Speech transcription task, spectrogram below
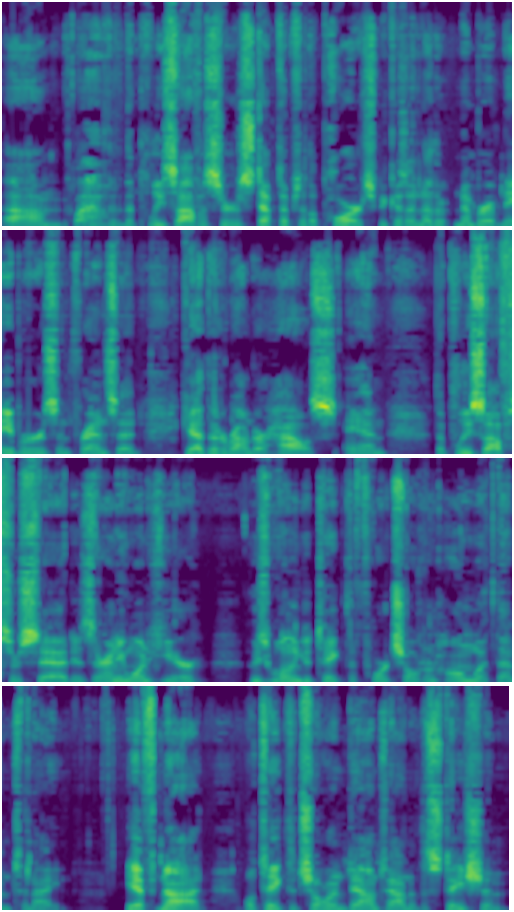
Um, wow. The, the, police officers stepped up to the porch because another number of neighbors and friends had gathered around our house, and the police officer said, "Is there anyone here?" Who's willing to take the four children home with them tonight. If not, we'll take the children downtown to the station.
